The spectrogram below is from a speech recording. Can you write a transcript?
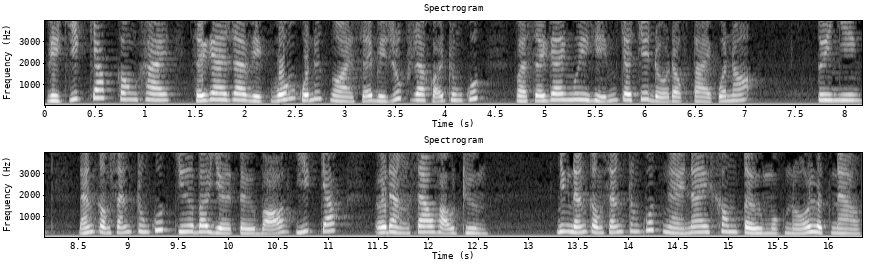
việc giết chóc công khai sẽ gây ra việc vốn của nước ngoài sẽ bị rút ra khỏi Trung Quốc và sẽ gây nguy hiểm cho chế độ độc tài của nó. Tuy nhiên, Đảng Cộng sản Trung Quốc chưa bao giờ từ bỏ giết chóc ở đằng sau hậu trường nhưng Đảng Cộng sản Trung Quốc ngày nay không từ một nỗ lực nào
